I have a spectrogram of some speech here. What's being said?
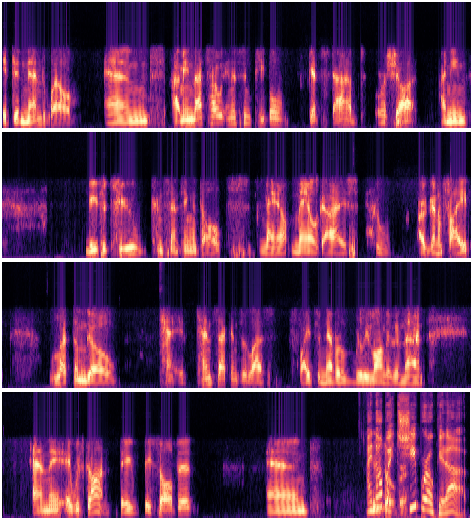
it didn't end well. And I mean, that's how innocent people get stabbed or shot. I mean, these are two consenting adults, male male guys who are going to fight. Let them go. Ten, ten seconds or less. Fights are never really longer than that. And they it was gone. They they solved it, and I know, but over. she broke it up.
